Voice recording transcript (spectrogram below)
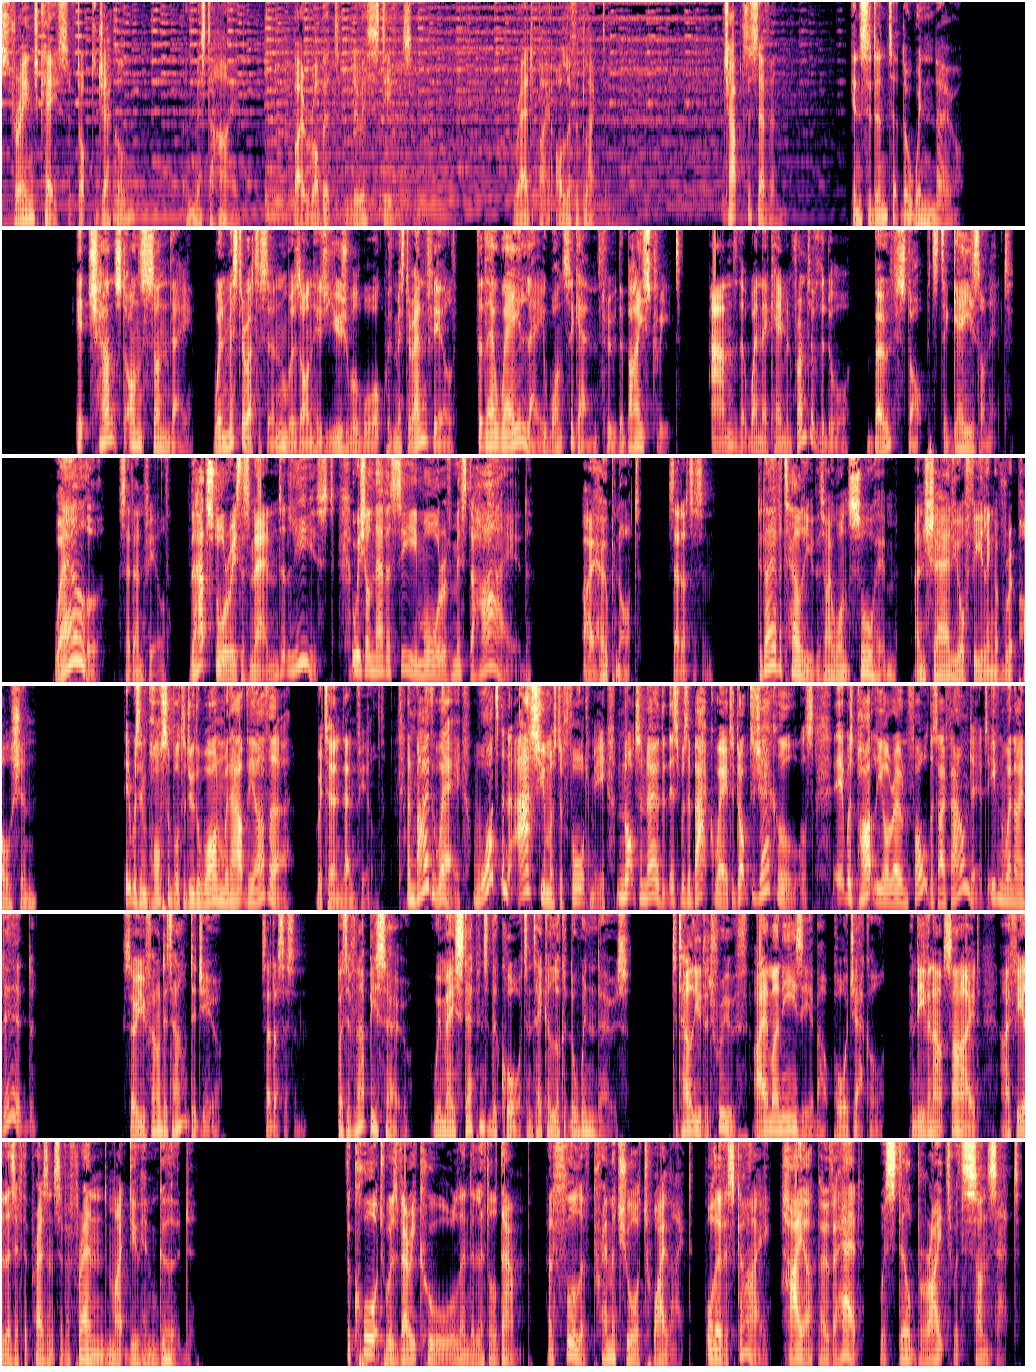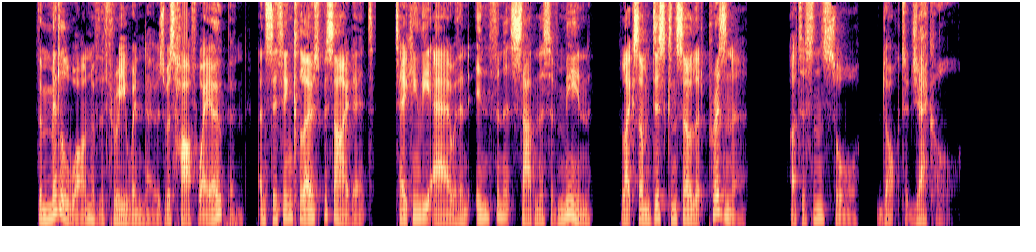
Strange Case of Dr. Jekyll and Mr. Hyde by Robert Louis Stevenson. Read by Oliver Blagden. Chapter 7 Incident at the Window. It chanced on Sunday, when Mr. Utterson was on his usual walk with Mr. Enfield, that their way lay once again through the by street, and that when they came in front of the door, both stopped to gaze on it. Well, said Enfield, that story's at an end, at least. We shall never see more of Mr. Hyde. I hope not, said Utterson. Did I ever tell you that I once saw him and shared your feeling of repulsion? It was impossible to do the one without the other, returned Enfield. And by the way, what an ass you must have thought me not to know that this was a back way to Dr. Jekyll's. It was partly your own fault that I found it, even when I did. So you found it out, did you? said Utterson. But if that be so, we may step into the court and take a look at the windows. To tell you the truth, I am uneasy about poor Jekyll, and even outside, I feel as if the presence of a friend might do him good. The court was very cool and a little damp, and full of premature twilight, although the sky, high up overhead, was still bright with sunset. The middle one of the three windows was halfway open, and sitting close beside it, taking the air with an infinite sadness of mien, like some disconsolate prisoner, Utterson saw Dr. Jekyll.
